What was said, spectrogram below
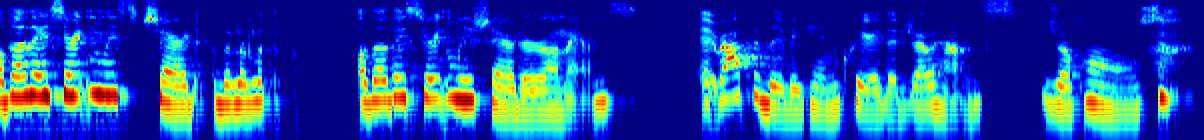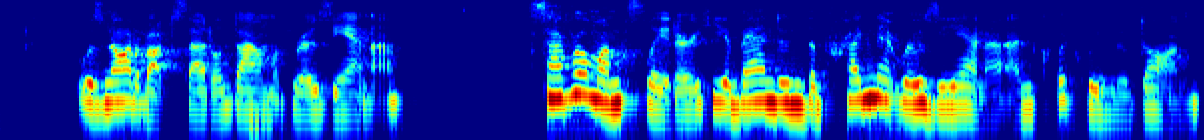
although they certainly shared although they certainly shared a romance, it rapidly became clear that Johannes, Johannes was not about to settle down with Roseanna. Several months later, he abandoned the pregnant Roseanna and quickly moved on.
